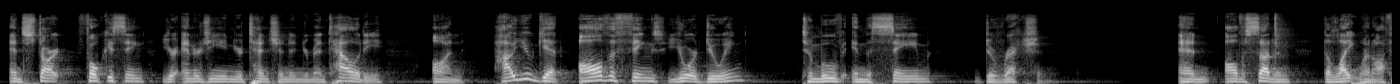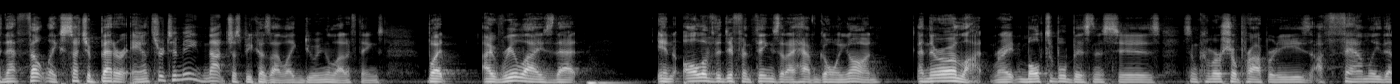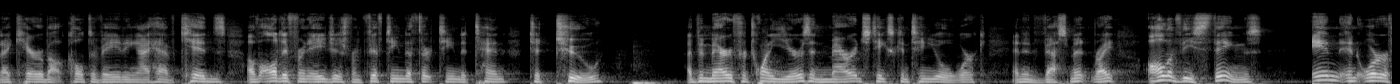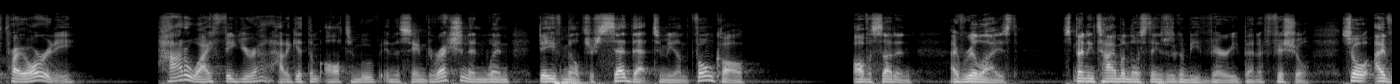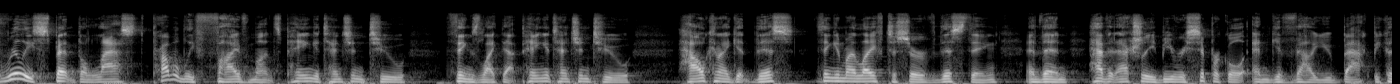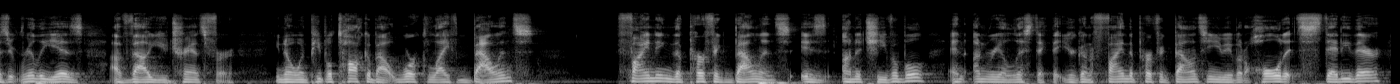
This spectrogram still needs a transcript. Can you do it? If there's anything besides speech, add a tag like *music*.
and start focusing your energy and your tension and your mentality on how you get all the things you're doing to move in the same direction. And all of a sudden, the light went off. And that felt like such a better answer to me, not just because I like doing a lot of things, but I realized that in all of the different things that I have going on, and there are a lot, right? Multiple businesses, some commercial properties, a family that I care about cultivating. I have kids of all different ages from 15 to 13 to 10 to 2. I've been married for 20 years, and marriage takes continual work and investment, right? All of these things in an order of priority how do I figure out how to get them all to move in the same direction? And when Dave Meltzer said that to me on the phone call, all of a sudden I realized spending time on those things was going to be very beneficial. So I've really spent the last probably five months paying attention to things like that, paying attention to how can I get this thing in my life to serve this thing and then have it actually be reciprocal and give value back because it really is a value transfer. You know, when people talk about work life balance, finding the perfect balance is unachievable and unrealistic that you're going to find the perfect balance and you'll be able to hold it steady there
